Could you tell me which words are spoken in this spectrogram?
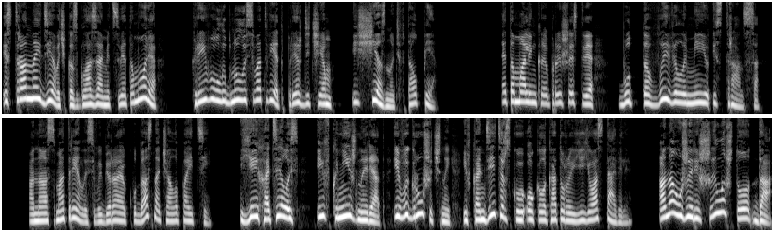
И странная девочка с глазами цвета моря криво улыбнулась в ответ, прежде чем исчезнуть в толпе. Это маленькое происшествие будто вывело Мию из транса — она осмотрелась, выбирая, куда сначала пойти. Ей хотелось и в книжный ряд, и в игрушечный, и в кондитерскую, около которой ее оставили. Она уже решила, что да,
